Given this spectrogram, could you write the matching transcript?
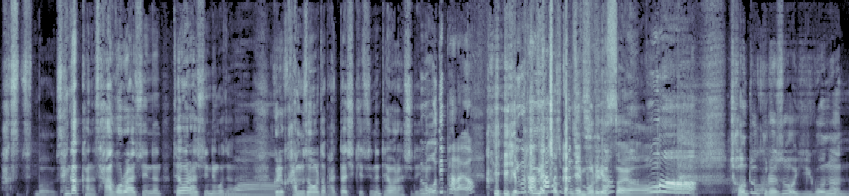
학습 뭐 생각하는 사고를 할 수 있는 대화를 할 수 있는 거잖아요. 우와. 그리고 감성을 더 발달시킬 수 있는 대화를 할 수도 있는 이거 거고. 어디 팔아요? 이게 판매처까지는? 모르겠어요. 우와. 저도 어. 그래서 이거는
